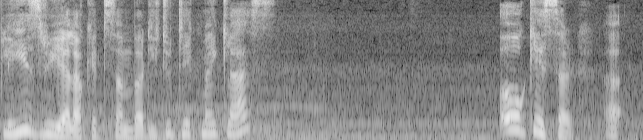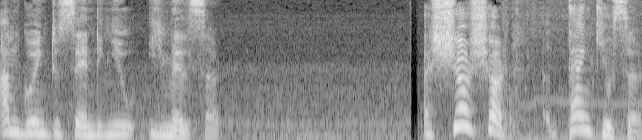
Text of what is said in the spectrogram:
please reallocate somebody to take my class okay sir I am going to sending you email sir sure sure thank you sir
